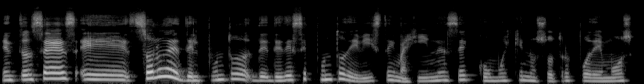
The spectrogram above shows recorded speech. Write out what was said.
Entonces, eh, solo desde el punto, de- desde ese punto de vista, imagínense cómo es que nosotros podemos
